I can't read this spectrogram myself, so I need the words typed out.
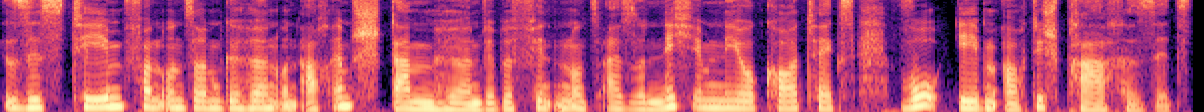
System von unserem Gehirn und auch im Stammhirn. Wir befinden uns also nicht im Neokortex, wo eben auch die Sprache sitzt.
